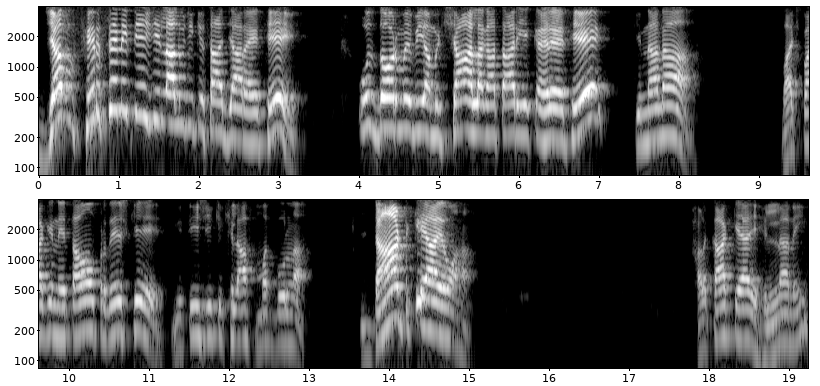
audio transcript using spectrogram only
जब फिर से नीतीश जी लालू जी के साथ जा रहे थे, उस दौर में भी अमित शाह लगातार ये कह रहे थे कि नाना, भाजपा के नेताओं, प्रदेश के नीतीश जी के खिलाफ मत बोलना। डांट के आए वहाँ। हड़का के आए, हिलना नहीं।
